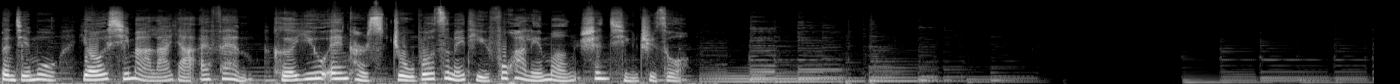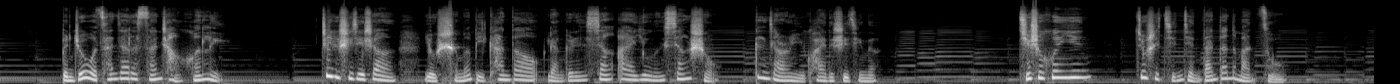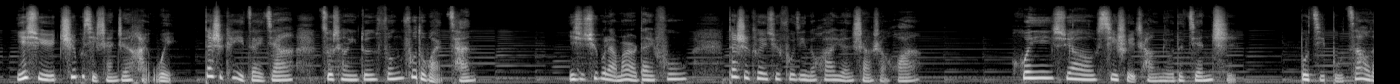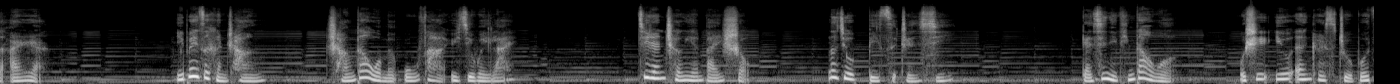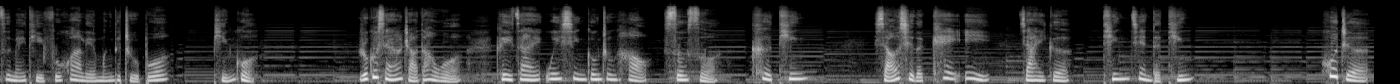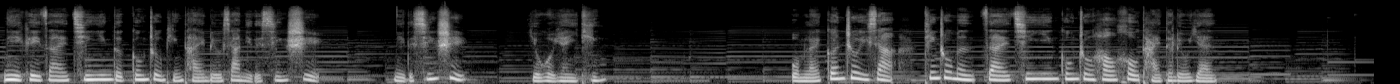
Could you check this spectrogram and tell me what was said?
本节目由喜马拉雅 FM 和 U Anchors 主播自媒体孵化联盟深情制作。本周我参加了三场婚礼。这个世界上有什么比看到两个人相爱又能相守更叫人愉快的事情呢？其实婚姻就是简简单单的满足。也许吃不起山珍海味。但是可以在家做上一顿丰富的晚餐，也许去不了马尔代夫，但是可以去附近的花园赏赏花。婚姻需要细水长流的坚持，不急不躁的安然。一辈子很长，长到我们无法预计未来。既然成言白首，那就彼此珍惜。感谢你听到我，我是 U Anchors 主播自媒体孵化联盟的主播苹果。如果想要找到我，可以在微信公众号搜索“客厅”，小写的 K E 加一个听见的听。或者你也可以在清音的公众平台留下你的心事，你的心事，有我愿意听。我们来关注一下听众们在清音公众号后台的留言，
